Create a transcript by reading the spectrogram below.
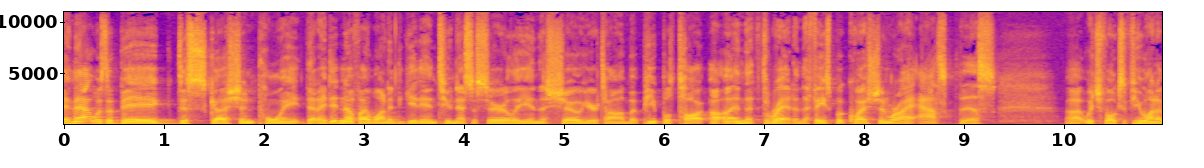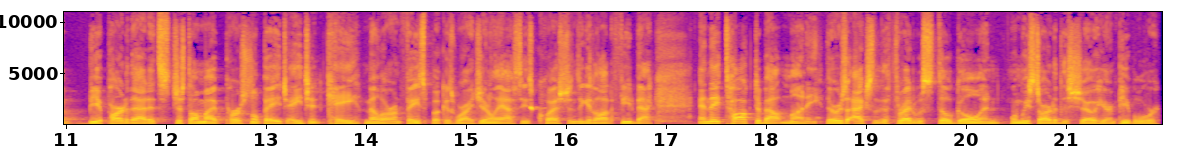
and that was a big discussion point that I didn't know if I wanted to get into necessarily in the show here, Tom. But people talk uh, in the thread in the Facebook question where I asked this. Uh, which, folks, if you want to be a part of that, it's just on my personal page, Agent K Miller on Facebook, is where I generally ask these questions and get a lot of feedback. And they talked about money. There was actually the thread was still going when we started the show here, and people were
